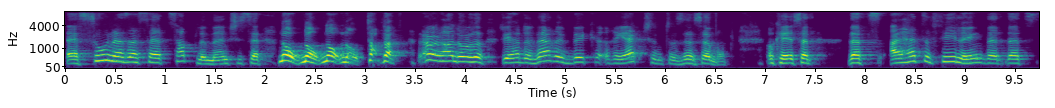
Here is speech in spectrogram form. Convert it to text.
as soon as I said supplement, she said, no, no, no, no, supplement. She had a very big reaction to this. Okay, I said, that's, I had the feeling that that's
